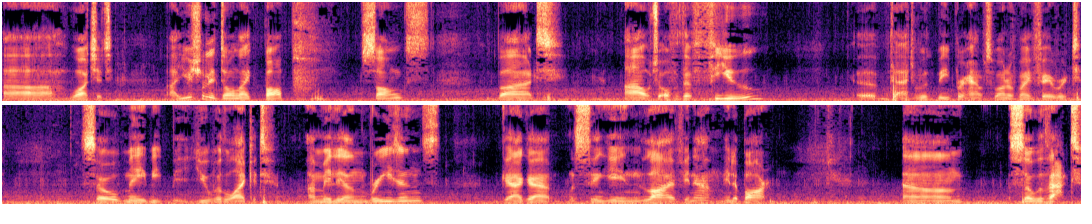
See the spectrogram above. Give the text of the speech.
uh, watch it. I usually don't like pop songs, but out of the few uh, that would be perhaps one of my favorite. So maybe you would like it. A Million Reasons, Gaga singing live in a in a bar. Um, so that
